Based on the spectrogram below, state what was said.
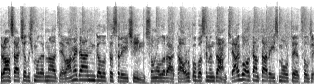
Transfer çalışmalarına devam eden Galatasaray için son olarak Avrupa basınından Thiago Alcantara ismi ortaya atıldı.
